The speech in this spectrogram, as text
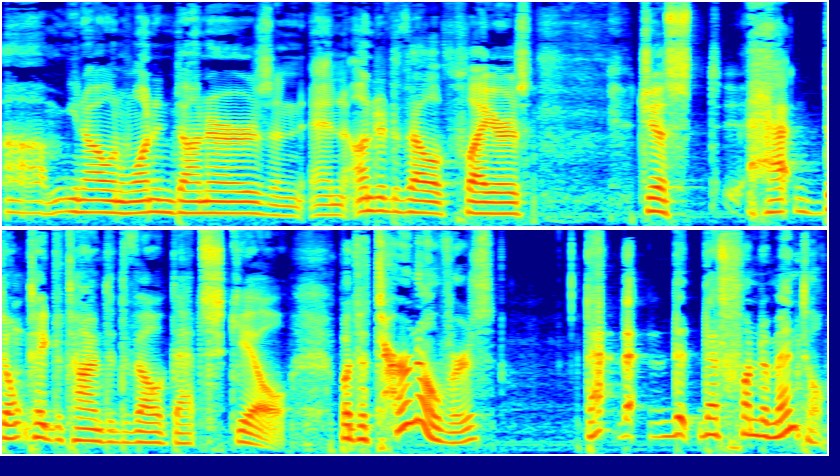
um, you know, and one and dunners and and underdeveloped players just ha- don't take the time to develop that skill. But the turnovers, that, that, that that's fundamental.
